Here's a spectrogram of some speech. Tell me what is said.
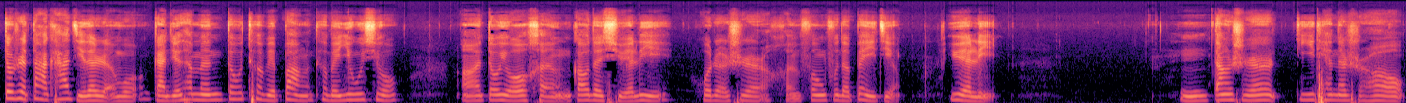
都是大咖级的人物，感觉他们都特别棒，特别优秀，啊，都有很高的学历或者是很丰富的背景阅历。嗯，当时第一天的时候，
